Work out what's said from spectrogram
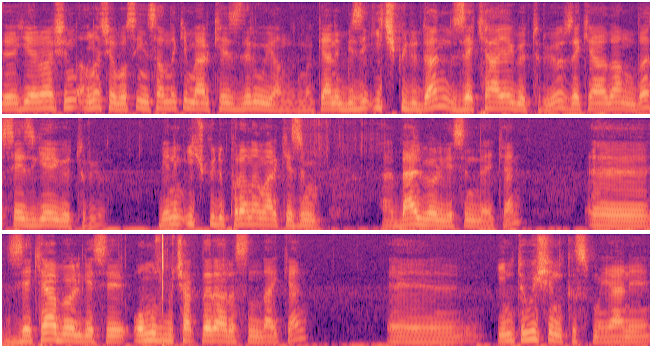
e, hiyerarşinin ana çabası insandaki merkezleri uyandırmak. Yani bizi içgüdüden zekaya götürüyor. Zekadan da sezgiye götürüyor. Benim içgüdü prana merkezim bel bölgesindeyken e, zeka bölgesi omuz bıçakları arasındayken e, intuition kısmı yani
